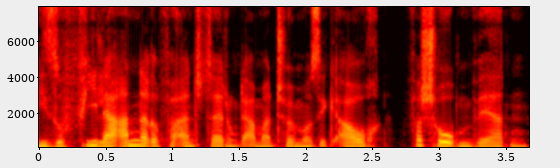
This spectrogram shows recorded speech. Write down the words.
wie so viele andere Veranstaltungen der Amateurmusik auch, verschoben werden.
